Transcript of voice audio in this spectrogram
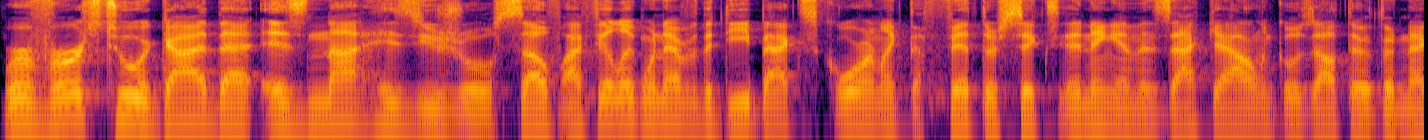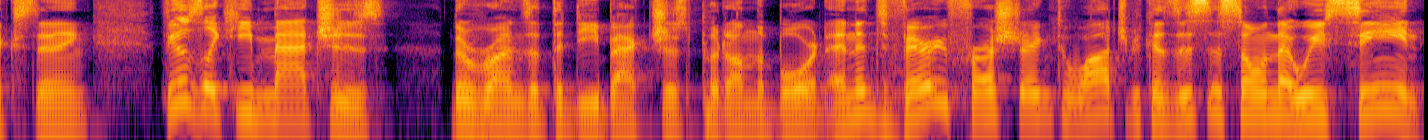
reverts to a guy that is not his usual self. I feel like whenever the D backs score in like the fifth or sixth inning and then Zach Gallen goes out there the next inning, feels like he matches the runs that the D back just put on the board. And it's very frustrating to watch because this is someone that we've seen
